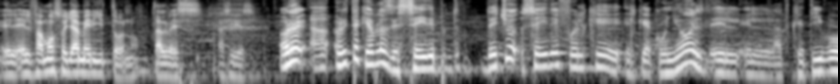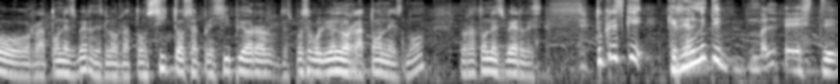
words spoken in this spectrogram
El, el famoso ya merito, ¿no? Tal vez, así es. Ahora, ahorita que hablas de Seide, de hecho, Seide fue el que, el que acuñó el, el- el adjetivo ratones verdes, los ratoncitos al principio, ahora después se volvieron los ratones, ¿no? Los ratones verdes. ¿Tú crees que, que realmente este,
